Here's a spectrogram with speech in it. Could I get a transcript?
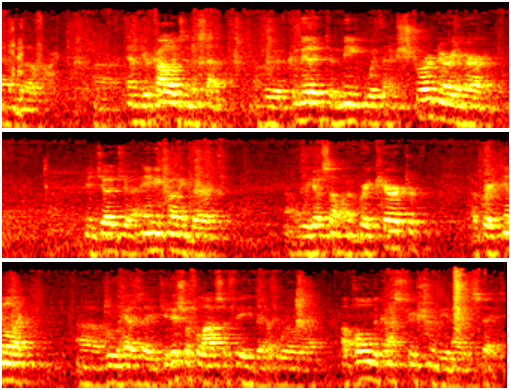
and, uh, and your colleagues in the Senate who have committed to meet with an extraordinary American in Judge uh, Amy Coney Barrett. Uh, we have someone of great character, of great intellect, uh, who has a judicial philosophy that will uh, uphold the Constitution of the United States.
